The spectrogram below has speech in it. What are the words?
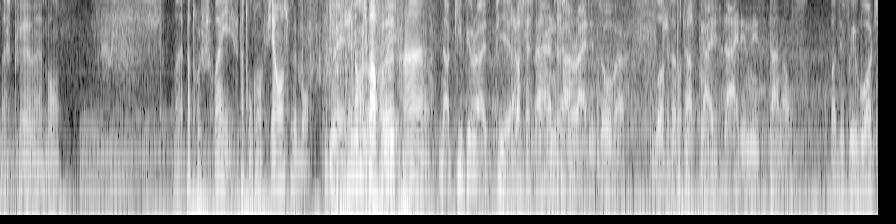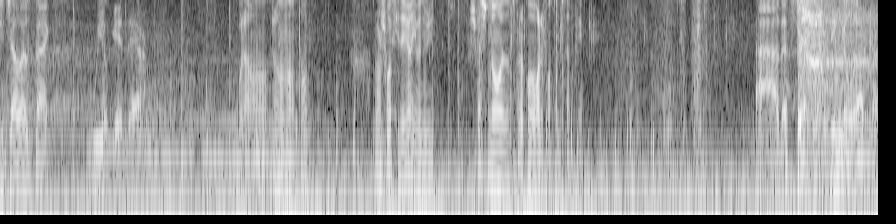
Parce que, euh, bon. On n'a pas trop le choix, il fait pas trop confiance, mais bon. Je n'en dis pas plus, hein. Now keep your eyes peeled. Alors, ce qu'elle se passe, c'est handcar ça. But if we watch each other's backs, we'll get there. Voilà, j'en en entends. Alors je crois qu'il d'ailleurs il va nous. Je sais pas si non, c'est pas là qu'on va voir les fantômes après. Ah, that's just a single lurker.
